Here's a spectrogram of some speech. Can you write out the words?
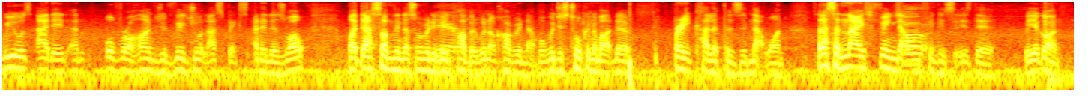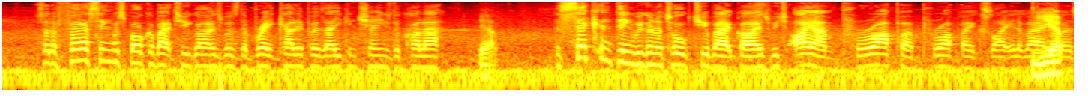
wheels added and over 100 visual aspects added as well but that's something that's already been covered we're not covering that but we're just talking about the brake calipers in that one so that's a nice thing that we think is, is there but you're gone So the first thing we spoke about to you guys was the brake calipers, how you can change the color. yeah The second thing we're going to talk to you about, guys, which I am proper, proper excited about. Yep.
